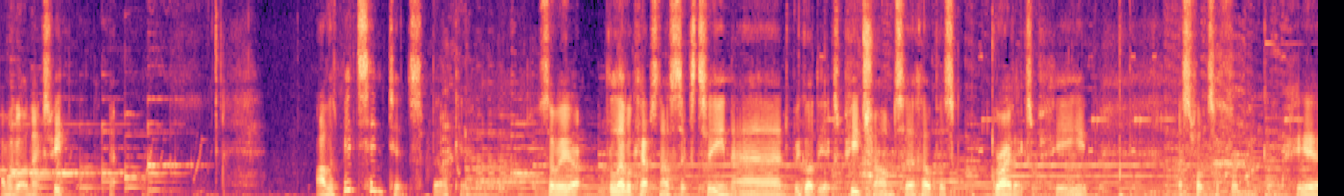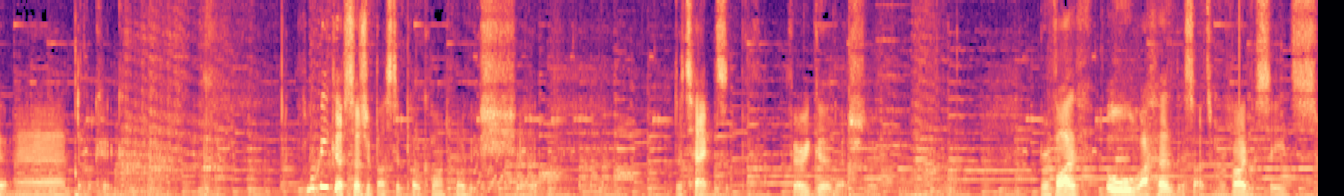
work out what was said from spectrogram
And we got an XP. I was mid-sentence, but okay. So we are, the level cap's now 16, and we got the XP charm to help us grind XP. Let's swap to Flamigo here, and double kick. Flamigo's such a busted Pokemon, holy shit. Detect, very good actually. Revive, oh I heard this item, Revive the Seeds.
